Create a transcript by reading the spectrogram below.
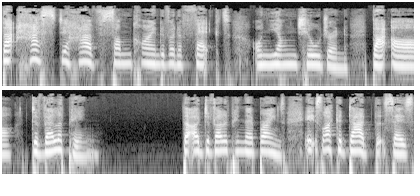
That has to have some kind of an effect on young children that are developing, that are developing their brains. It's like a dad that says,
